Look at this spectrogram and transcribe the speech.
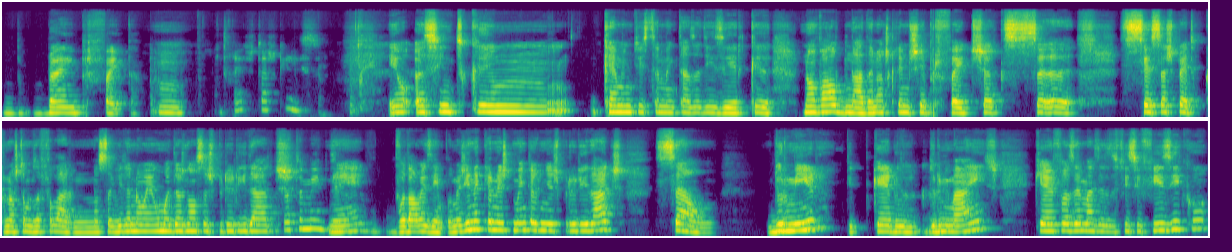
bem perfeita. Hum. De resto, acho que é isso. Eu, eu sinto que, hum, que é muito isso também que estás a dizer, que não vale de nada, nós queremos ser perfeitos, só que se, se esse aspecto que nós estamos a falar na nossa vida não é uma das nossas prioridades. Exatamente. Né? Vou dar um exemplo. Imagina que eu neste momento as minhas prioridades são dormir, tipo, quero dormir mais, quero fazer mais exercício físico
